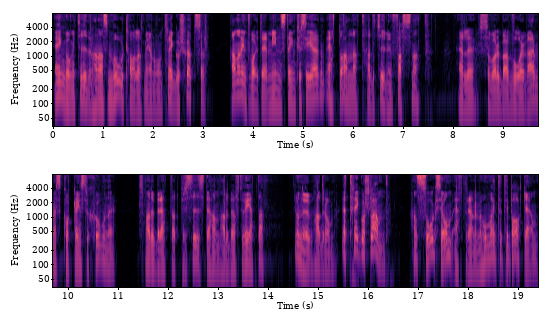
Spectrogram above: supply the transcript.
En gång i tiden hade hans mor talat med honom om trädgårdsskötsel. Han hade inte varit det minsta intresserad, men ett och annat hade tydligen fastnat. Eller så var det bara Vårvärmes korta instruktioner som hade berättat precis det han hade behövt veta. Och nu hade de ett trädgårdsland. Han såg sig om efter henne men hon var inte tillbaka än.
